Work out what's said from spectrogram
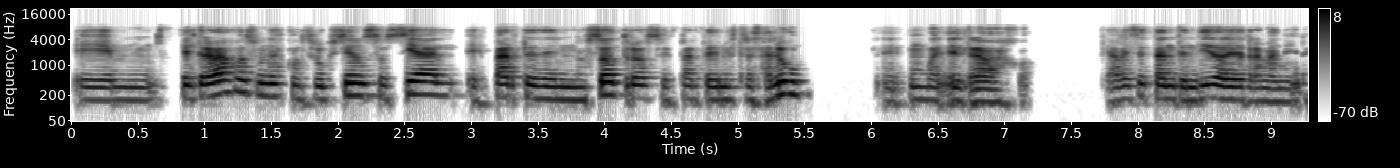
Em, el trabajo es una construcción social, es parte de nosotros, es parte de nuestra salud, eh, el trabajo, que a veces está entendido de otra manera.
